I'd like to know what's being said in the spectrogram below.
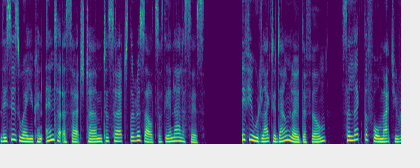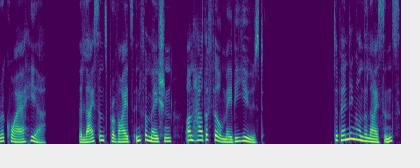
This is where you can enter a search term to search the results of the analysis. If you would like to download the film, select the format you require here. The license provides information on how the film may be used. Depending on the license,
